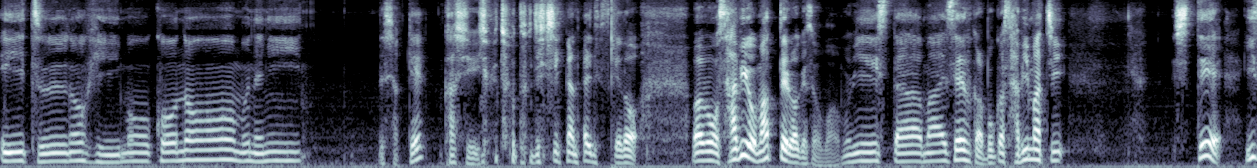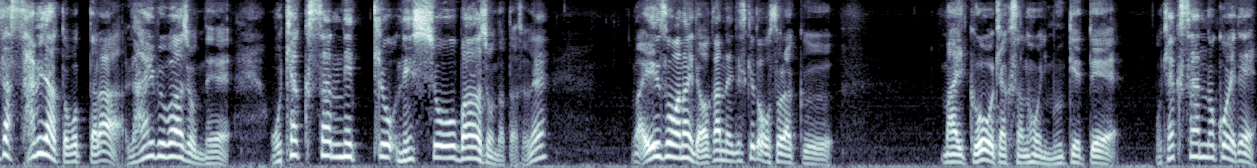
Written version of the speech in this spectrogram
いつの日もこの胸に、でしたっけ？歌詞、ちょっと自信がないですけど、まあ、もうサビを待ってるわけですよ。もうミスター・マイセルフから僕はサビ待ち。して、いざサビだと思ったら、ライブバージョンで、お客さん熱狂、熱唱バージョンだったんですよね。まあ、映像はないんでわかんないんですけど、おそらく、マイクをお客さんの方に向けて、お客さんの声で、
